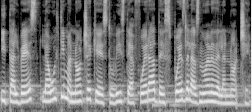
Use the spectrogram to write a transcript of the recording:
y tal vez la última noche que estuviste afuera después de las 9 de la noche.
